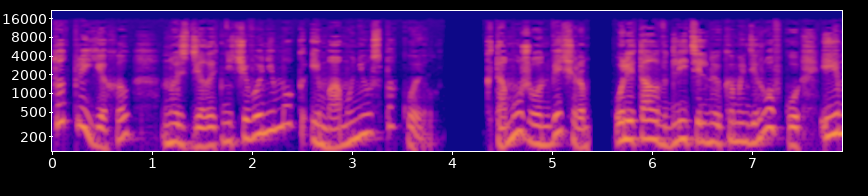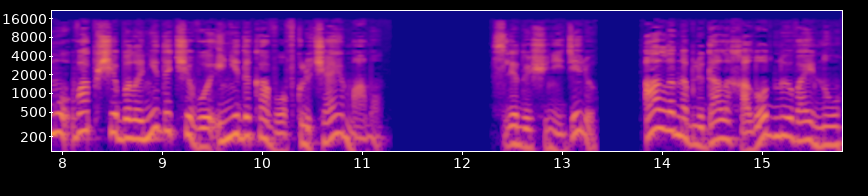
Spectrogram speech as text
Тот приехал, но сделать ничего не мог и маму не успокоил. К тому же он вечером улетал в длительную командировку, и ему вообще было ни до чего и ни до кого, включая маму. Следующую неделю Алла наблюдала холодную войну,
